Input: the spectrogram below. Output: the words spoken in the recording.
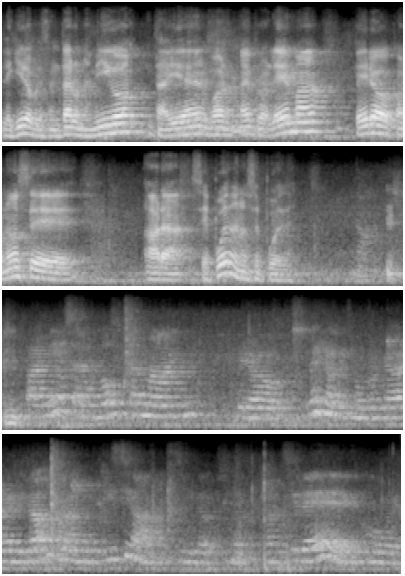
Le quiero presentar a un amigo, está bien, bueno, no hay problema, pero conoce Ahora, ¿se puede o no se puede? No. Para mí, o sea, las dos están mal, pero no es lo mismo, porque a ver, el trabajo con la justicia, si lo, si lo es como que.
